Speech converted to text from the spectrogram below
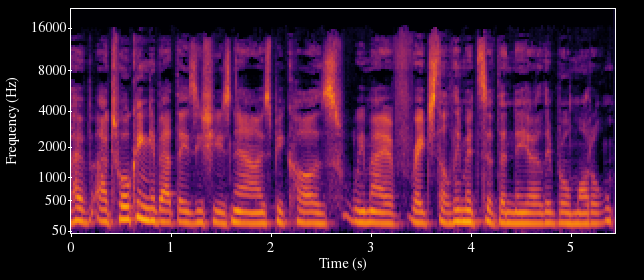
have, are talking about these issues now is because we may have reached the limits of the neoliberal model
